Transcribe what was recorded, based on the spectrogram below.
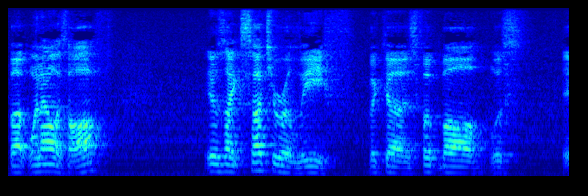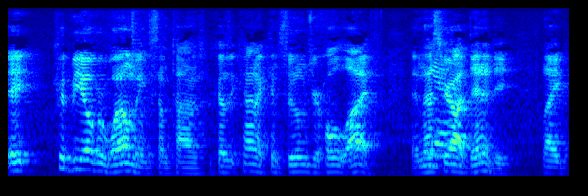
But when I was off, it was like such a relief because football was it could be overwhelming sometimes because it kind of consumes your whole life and that's your identity. Like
